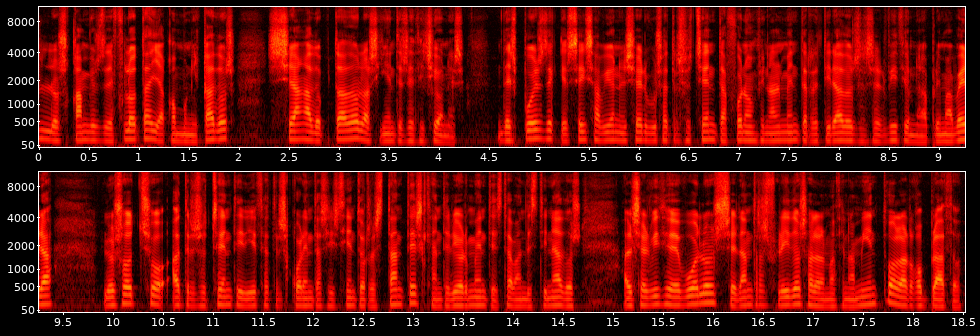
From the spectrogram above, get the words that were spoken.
los cambios de flota ya comunicados se han adoptado las siguientes decisiones. Después de que seis aviones Airbus A380 fueron finalmente retirados de servicio en la primavera, los 8 A380 y 10 A340-600 restantes, que anteriormente estaban destinados al servicio de vuelos, serán transferidos al almacenamiento a largo plazo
